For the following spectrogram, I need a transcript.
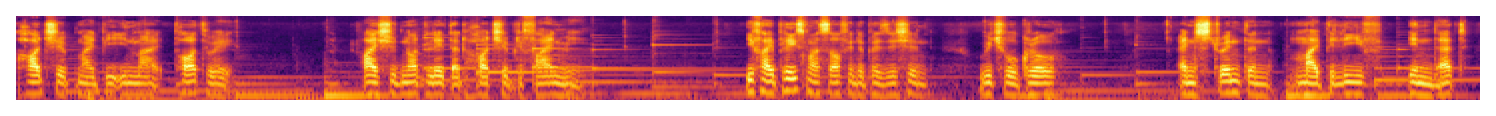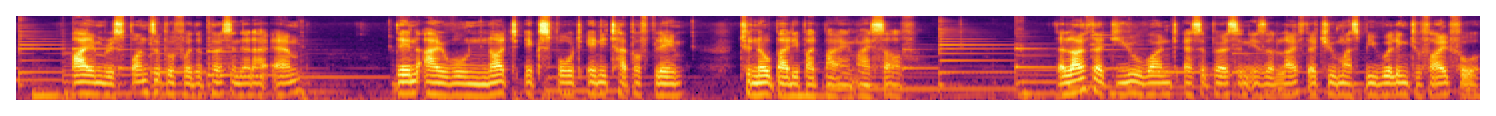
hardship might be in my pathway, I should not let that hardship define me. If I place myself in a position which will grow and strengthen my belief in that I am responsible for the person that I am, then I will not export any type of blame to nobody but by myself. The life that you want as a person is a life that you must be willing to fight for.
